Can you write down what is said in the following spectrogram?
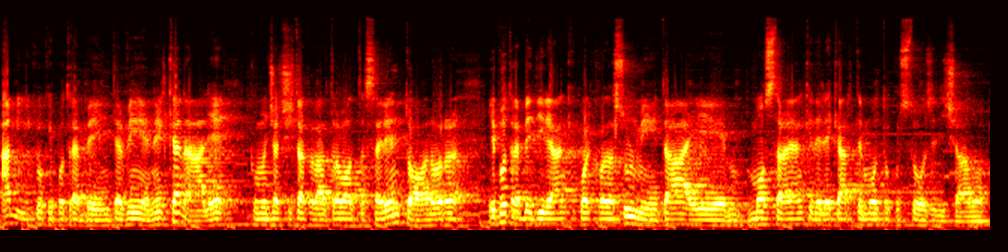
amico che potrebbe intervenire nel canale come ho già citato l'altra volta Silent Honor e potrebbe dire anche qualcosa sul meta e mostrare anche delle carte molto costose diciamo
